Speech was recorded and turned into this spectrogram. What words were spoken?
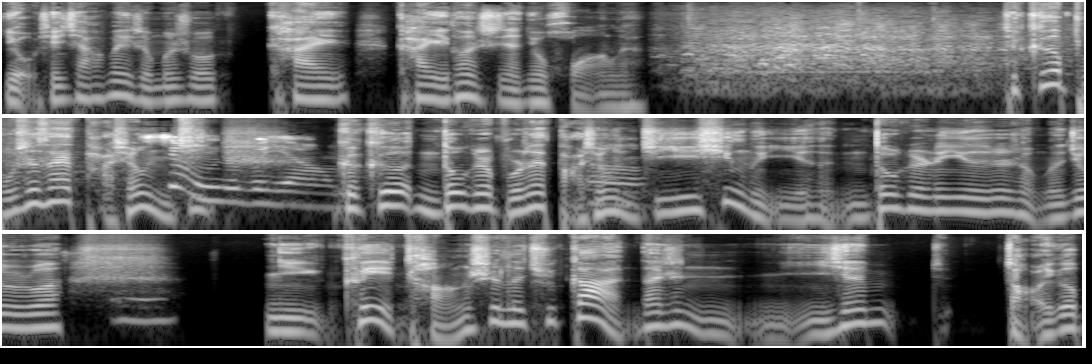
有些家为什么说开开一段时间就黄了？这哥不是在打消你积，哥哥，你豆哥不是在打消你积极性的意思。你豆哥的意思是什么？就是说，你可以尝试了去干，但是你你先找一个。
